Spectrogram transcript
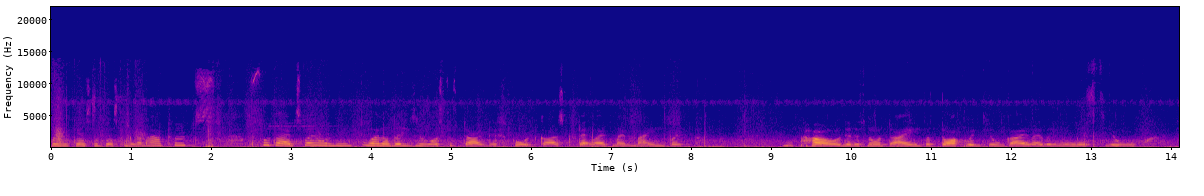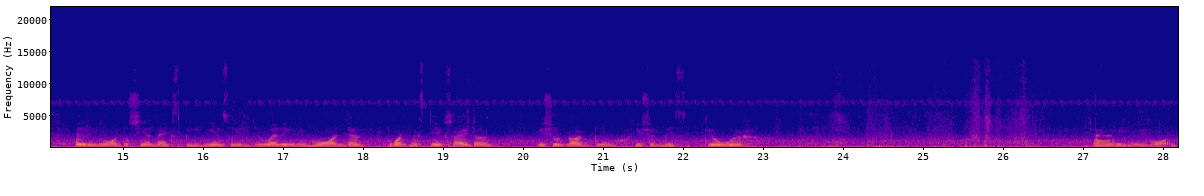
so you can suggest me the methods so that's why only one of the reasons was to start this podcast to divert my mind but how? There is no time to talk with you guys. I really miss you. I really want to share my experience with you. I really want that what mistakes i done you should not do. You should be secure. I really want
